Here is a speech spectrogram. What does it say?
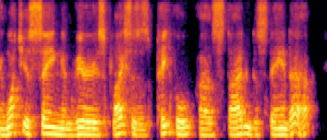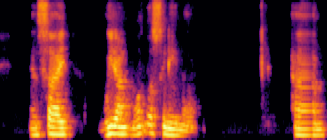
And what you're seeing in various places is people are starting to stand up and say, "We don't want this anymore." Um,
